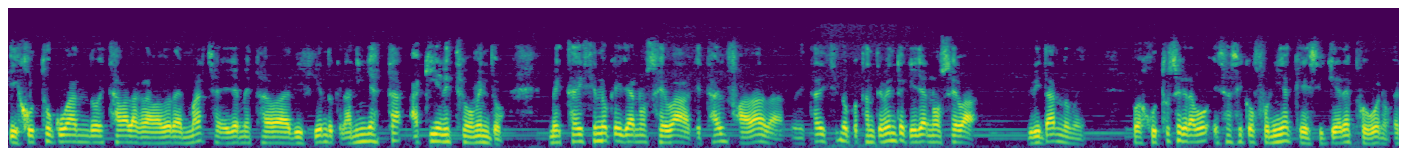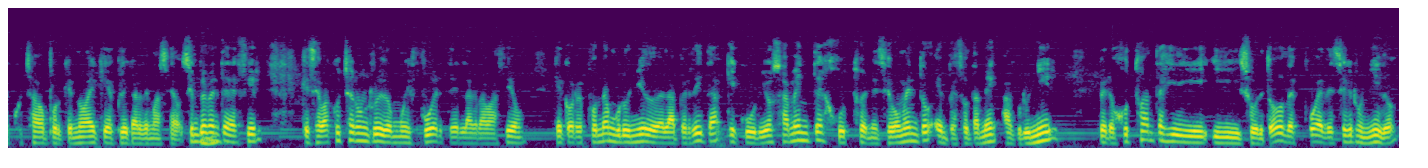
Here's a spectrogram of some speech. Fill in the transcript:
y justo cuando estaba la grabadora en marcha, ella me estaba diciendo que la niña está aquí en este momento, me está diciendo que ella no se va, que está enfadada, me está diciendo constantemente que ella no se va, gritándome. Pues justo se grabó esa psicofonía que si quieres, pues bueno, he escuchado porque no hay que explicar demasiado. Simplemente decir que se va a escuchar un ruido muy fuerte en la grabación que corresponde a un gruñido de la perrita que curiosamente justo en ese momento empezó también a gruñir pero justo antes y, sobre todo después de ese gruñido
